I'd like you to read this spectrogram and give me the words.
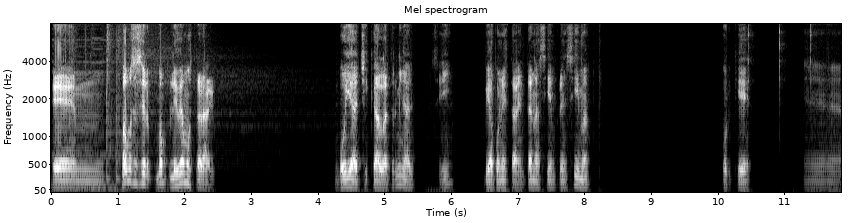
em, vamos a hacer, les voy a mostrar algo. Voy a achicar la terminal, ¿sí? Voy a poner esta ventana siempre encima porque eh,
